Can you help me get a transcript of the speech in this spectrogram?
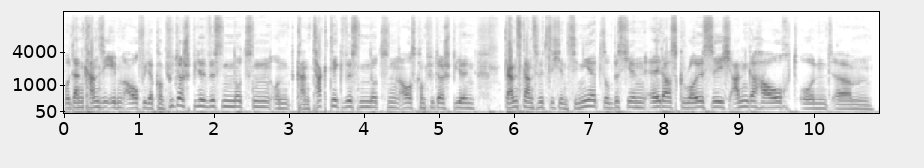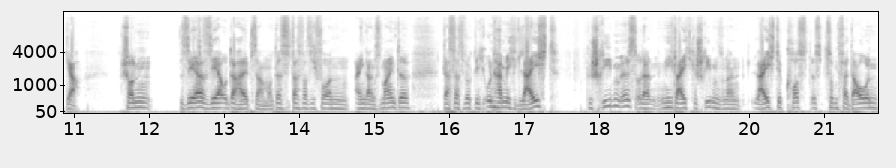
Und dann kann sie eben auch wieder Computerspielwissen nutzen und kann Taktikwissen nutzen aus Computerspielen. Ganz, ganz witzig inszeniert, so ein bisschen Elder Scrollsig angehaucht und ähm, ja, schon sehr, sehr unterhaltsam. Und das ist das, was ich vorhin eingangs meinte, dass das wirklich unheimlich leicht geschrieben ist, oder nicht leicht geschrieben, sondern leichte Kost ist zum Verdauen,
